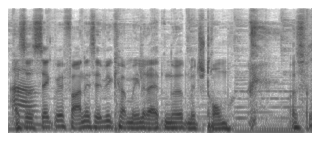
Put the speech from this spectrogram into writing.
Also äh, Segway fahren ist eh wie Kamelreiten, nur halt mit Strom. Also,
